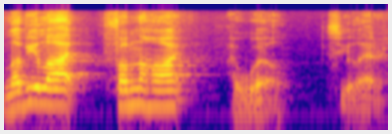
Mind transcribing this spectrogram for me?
Love you a lot from the heart. I will. See you later.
